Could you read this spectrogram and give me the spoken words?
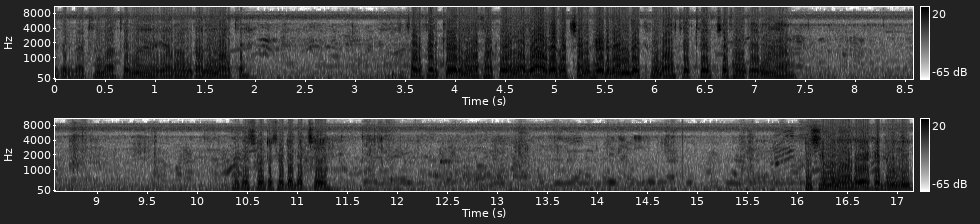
ਇਧਰ ਬੈਠਣ ਵਾਸਤੇ ਬਣਾਇਆ ਗਿਆ, ਆਰਾਮ ਕਰਨ ਵਾਸਤੇ। ਫਿਰ ਫਿਰ ਕੇ ਰਮਾ ਥੱਕ ਜਾਂਦਾ ਜਾਂ ਆਪਦੇ ਬੱਚਿਆਂ ਨੂੰ ਖੇਡਦੇ ਨੂੰ ਦੇਖਣ ਵਾਸਤੇ ਇੱਥੇ ਉੱਚੇ ਥਾਂ ਤੇ ਬਣਾਇਆ ਇਹਦੇ ਛੋਟੇ ਛੋਟੇ ਬੱਚੇ। ਖੁਸ਼ੀ ਮਨਾ ਰਹੇ ਆ ਖੇਡਣ ਦੀ।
